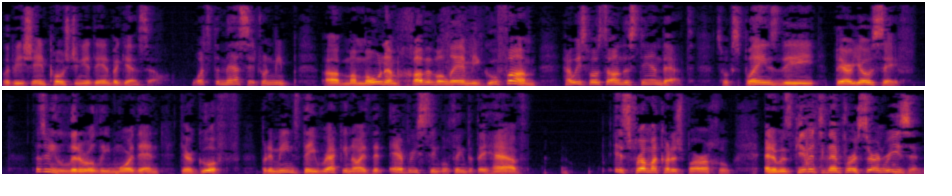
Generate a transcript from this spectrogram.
lepishein postin yadein begezel. What's the message? What do you mean? Uh, mamonam chaviv aleim migufam. How are we supposed to understand that? So explains the Be'er Yosef. Doesn't mean literally more than their guf but it means they recognize that every single thing that they have is from HaKadosh Baruch Hu. And it was given to them for a certain reason.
